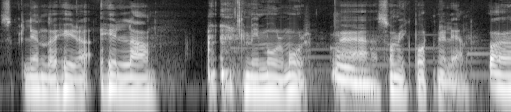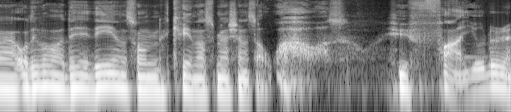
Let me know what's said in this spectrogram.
så vill jag ändå hylla, hylla min mormor eh, som gick bort nyligen. Eh, och det, var, det, det är en sån kvinna som jag känner så wow, alltså, hur fan gjorde du det?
